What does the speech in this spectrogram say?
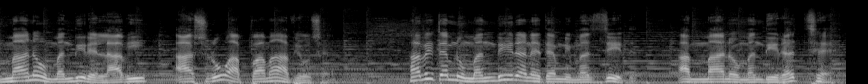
માનવ મંદિરે લાવી આશરો આપવામાં આવ્યો છે. હવે તેમનું મંદિર અને તેમની મસ્જિદ આ માનવ મંદિર જ છે.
